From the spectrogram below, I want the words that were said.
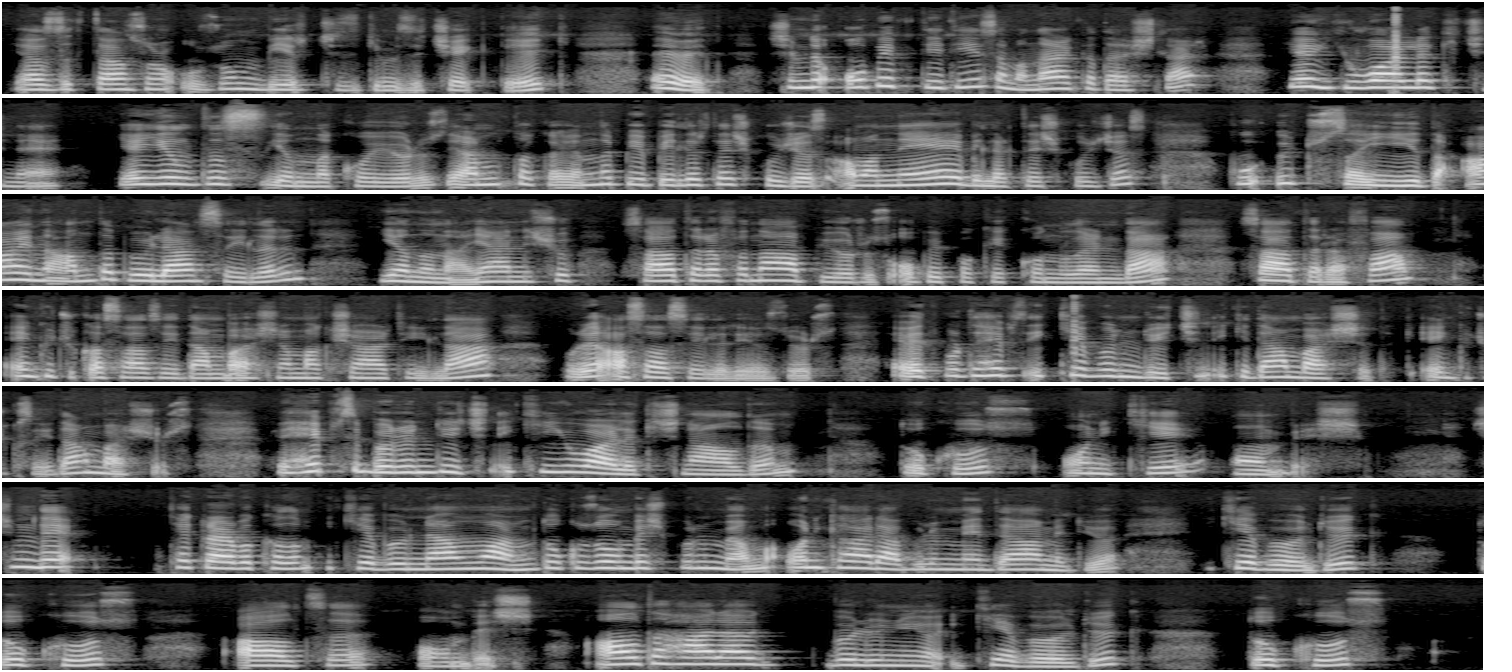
Yazdıktan sonra uzun bir çizgimizi çektik. Evet. Şimdi OBEP dediği zaman arkadaşlar ya yuvarlak içine ya yıldız yanına koyuyoruz. Yani mutlaka yanına bir belirteç koyacağız. Ama neye belirteç koyacağız? Bu 3 sayıyı da aynı anda bölen sayıların yanına. Yani şu sağ tarafa ne yapıyoruz OBEPOKE konularında? Sağ tarafa en küçük asal sayıdan başlamak şartıyla buraya asal sayıları yazıyoruz. Evet burada hepsi 2'ye bölündüğü için 2'den başladık. En küçük sayıdan başlıyoruz. Ve hepsi bölündüğü için 2 yuvarlak içine aldım. 9, 12, 15. Şimdi tekrar bakalım 2'ye bölünen var mı? 9, 15 bölünmüyor ama 12 hala bölünmeye devam ediyor. 2'ye böldük. 9, 6, 15. 6 hala bölünüyor. 2'ye böldük. 9,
